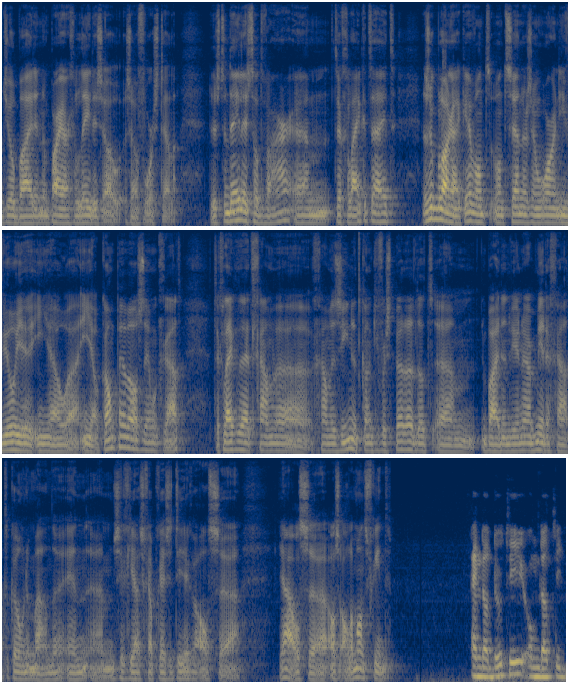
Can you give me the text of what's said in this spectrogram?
Joe Biden een paar jaar geleden zou, zou voorstellen. Dus ten dele is dat waar. Um, tegelijkertijd, dat is ook belangrijk, hè? Want, want Sanders en Warren die wil je in, jou, uh, in jouw kamp hebben als democraat. Tegelijkertijd gaan we, gaan we zien, dat kan ik je voorspellen, dat um, Biden weer naar het midden gaat de komende maanden. En um, zich juist gaat presenteren als, uh, ja, als, uh, als allemansvriend. En dat doet hij omdat hij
